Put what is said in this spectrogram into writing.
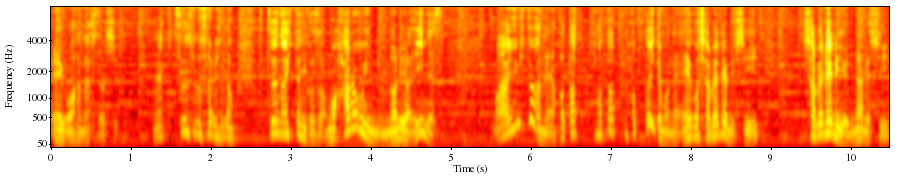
英語を話してほしい、ね、普通のノリの普通の人にこそもうハロウィンのノリはいいんです。ああいう人はねほたほたほっといてもね英語喋れるし喋れるようになるし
